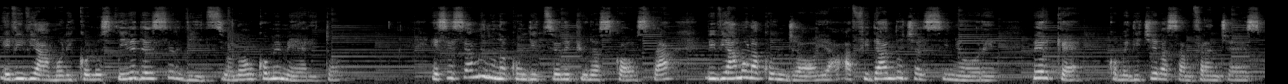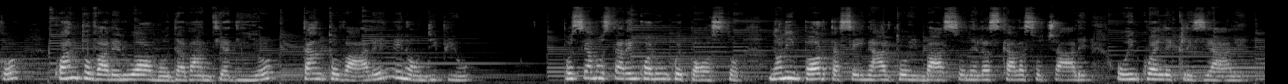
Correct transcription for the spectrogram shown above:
e viviamoli con lo stile del servizio, non come merito. E se siamo in una condizione più nascosta, viviamola con gioia, affidandoci al Signore, perché come diceva San Francesco, quanto vale l'uomo davanti a Dio, tanto vale e non di più. Possiamo stare in qualunque posto, non importa se in alto o in basso, nella scala sociale o in quella ecclesiale.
